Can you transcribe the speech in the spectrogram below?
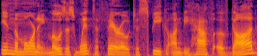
in the morning. Moses went to Pharaoh to speak on behalf of God.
